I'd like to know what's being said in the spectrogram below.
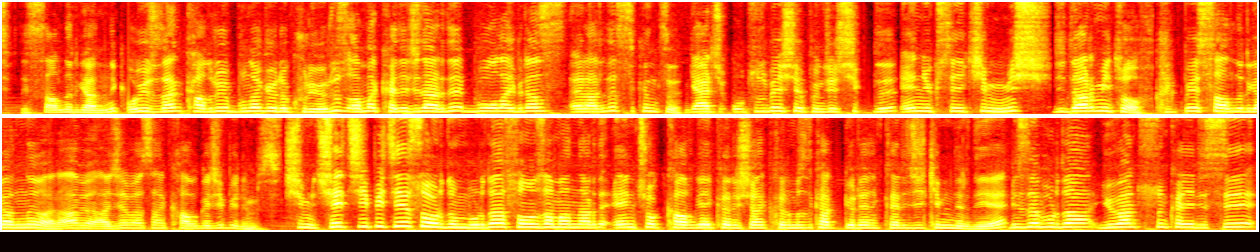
Agresiflik, saldırganlık. O yüzden kadroyu buna göre kuruyoruz ama kalecilerde bu olay biraz herhalde sıkıntı. Gerçi 35 yapınca çıktı. En yükseği kimmiş? Didar Mitov. 45 saldırganlığı var. Abi acaba sen kavgacı biri misin? Şimdi ChatGPT'ye sordum burada. Son zamanlarda en çok kavgaya karışan, kırmızı kart gören kaleci kimdir diye. Bize burada Juventus'un kalecisi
